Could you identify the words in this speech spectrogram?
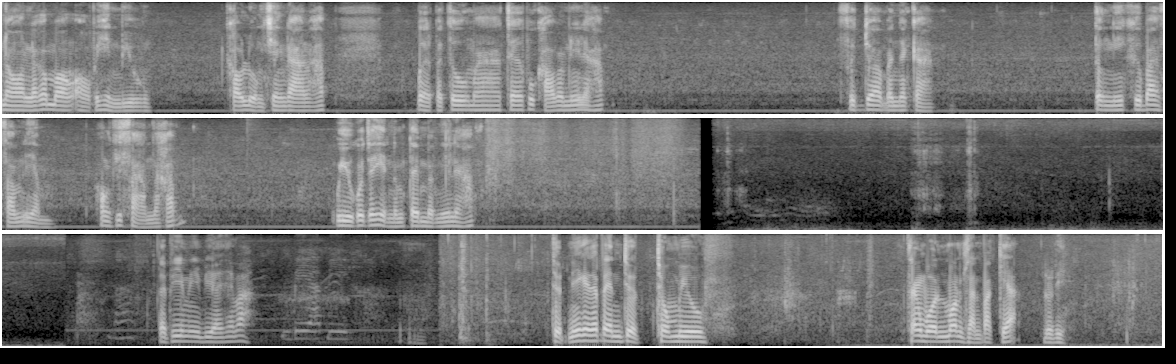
นอนแล้วก็มองออกไปเห็นวิว เขาหลวงเชียงดาวนะครับ เปิดประตูมาเจอภูเขาแบบนี้นะครับ สุดยอดบรรยากาศ ตรงนี้คือบ้านสามเหลี่ยมห้องที่สามนะครับ วิวก็จะเห็นน้ำเต็มแบบนี้เลยครับ แต่พี่มีเบียร์ใช่ปะเบียร์บีจุดนี้ก็จะเป็นจุดชมวิวข้างบนม่อนสันปักแกะดูดิ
